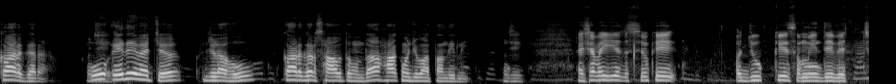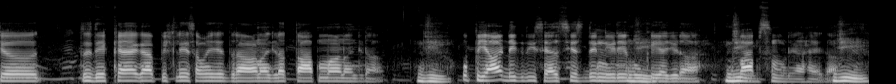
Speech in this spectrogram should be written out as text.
ਕਾਰਗਰ ਆ। ਉਹ ਇਹਦੇ ਵਿੱਚ ਜਿਹੜਾ ਉਹ ਕਾਰਗਰ ਸਾਬਤ ਹੁੰਦਾ ਹਾਕਮ ਜਮਾਤਾਂ ਦੇ ਲਈ। ਜੀ। ਅੱਛਾ ਭਾਈ ਇਹ ਦੱਸਿਓ ਕਿ ਅਜੋਕੇ ਸਮੇਂ ਦੇ ਵਿੱਚ ਤੁਸੀਂ ਦੇਖਿਆ ਹੈਗਾ ਪਿਛਲੇ ਸਮੇਂ ਦੇ ਦੌਰਾਨ ਜਿਹੜਾ ਤਾਪਮਾਨ ਆ ਜਿਹੜਾ ਜੀ। ਉਹ 50 ਡਿਗਰੀ ਸੈਲਸੀਅਸ ਦੇ ਨੇੜੇ ਹੋ। ਕੇ ਆ ਜਿਹੜਾ ਜੀ। ਵਾਪਸ ਮੁੜਿਆ ਹੈਗਾ। ਜੀ।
